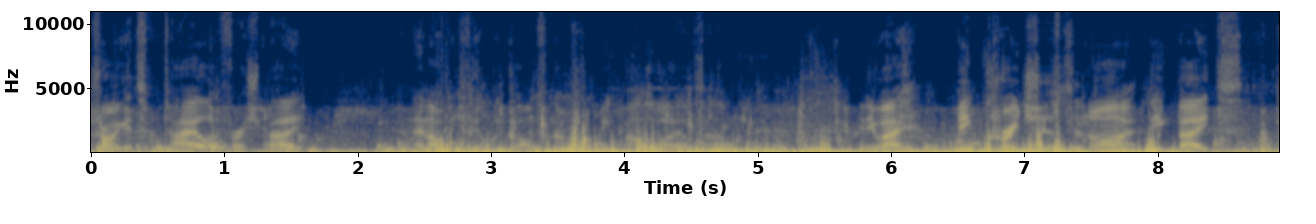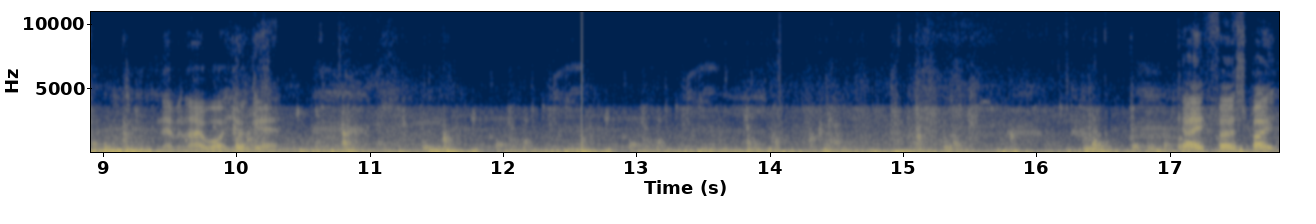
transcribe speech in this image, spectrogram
try and get some tail tailor, fresh bait. And then I'll be feeling confident for a big mulloway or something. Anyway, big creatures tonight, big baits. Never know what you'll get. Okay, first bait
